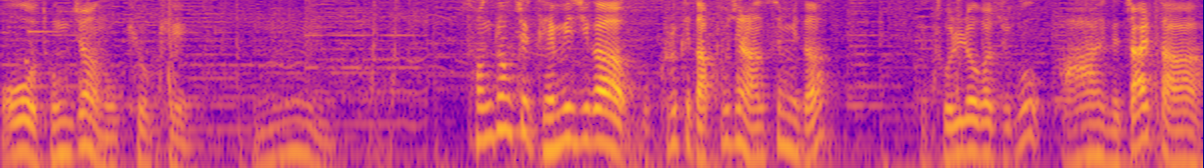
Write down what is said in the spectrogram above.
오 동전. 오케이 오케이. 음. 성경책 데미지가 뭐 그렇게 나쁘진 않습니다. 돌려가지고 아 근데 짧다.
